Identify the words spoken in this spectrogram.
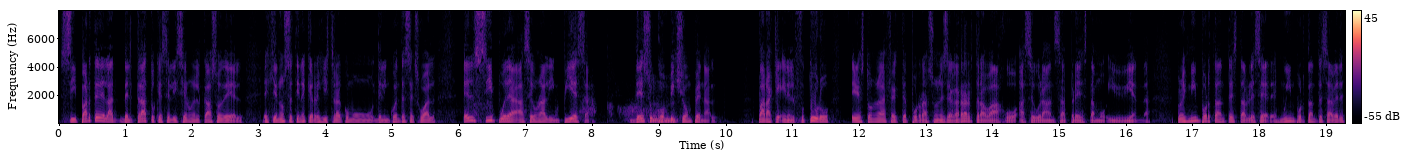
si parte de la, del trato que se le hicieron en el caso de él es que no se tiene que registrar como delincuente sexual, él sí puede hacer una limpieza de su convicción penal para que en el futuro esto no le afecte por razones de agarrar trabajo, aseguranza, préstamo y vivienda. Pero es muy importante establecer, es muy importante saber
